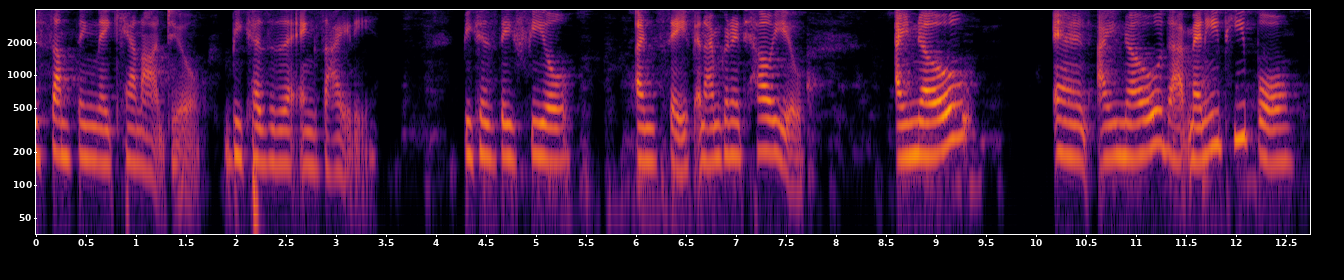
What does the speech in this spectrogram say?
is something they cannot do because of the anxiety, because they feel unsafe. And I'm going to tell you, I know, and I know that many people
